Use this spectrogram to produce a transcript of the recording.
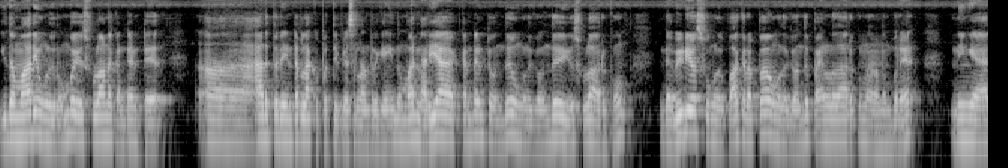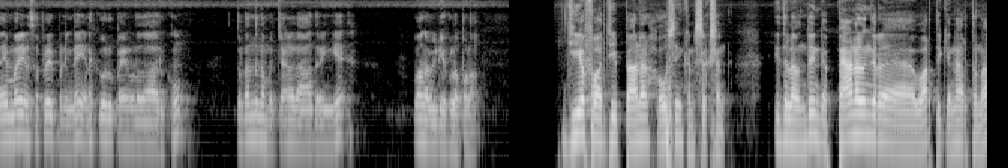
இதை மாதிரி உங்களுக்கு ரொம்ப யூஸ்ஃபுல்லான கண்டென்ட்டு அடுத்தது இன்டர்லாக்கை பற்றி பேசலான்னு இருக்கேன். இந்த மாதிரி நிறையா கண்டென்ட் வந்து உங்களுக்கு வந்து யூஸ்ஃபுல்லாக இருக்கும். இந்த வீடியோஸ் உங்களுக்கு பார்க்குறப்ப உங்களுக்கு வந்து பயனுள்ளதாக இருக்கும்னு நான் நம்புகிறேன் நீங்கள் அதே மாதிரி எனக்கு சப்ஸ்கிரைப் பண்ணிங்கன்னா எனக்கு ஒரு பயனுள்ளதாக இருக்கும். தொடர்ந்து நம்ம சேனலை ஆதரிங்க. வாங்க வீடியோக்குள்ளே போகலாம் ஜிஎஃப்ஆர்ஜி பேனல் ஹவுசிங் கன்ஸ்ட்ரக்ஷன் இதில் வந்து இந்த பேனலுங்கிற வார்த்தைக்கு என்ன அர்த்தம்னா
